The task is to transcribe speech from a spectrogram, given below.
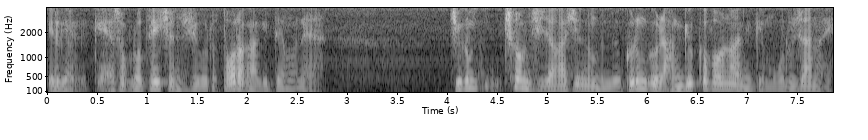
이렇게 계속 로테이션 식으로 돌아가기 때문에 지금 처음 시작하시는 분들 그런 걸 안 겪어보나니까 모르잖아요.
